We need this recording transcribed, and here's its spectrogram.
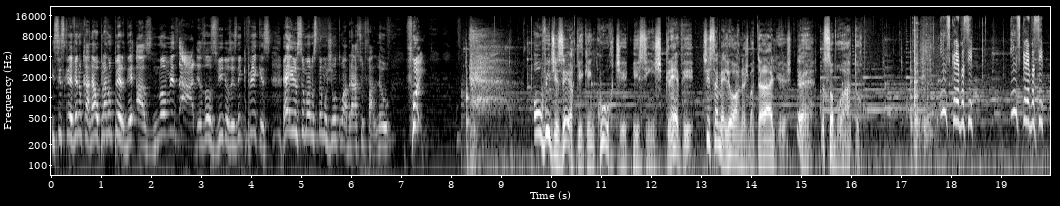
e se inscrever no canal pra não perder as novidades, os vídeos, os sneak peeks. É isso, manos, tamo junto, um abraço, falou, fui! Ouvi dizer que quem curte e se inscreve se sai melhor nas batalhas. É, sou boato. Inscreva-se! Inscreva-se!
